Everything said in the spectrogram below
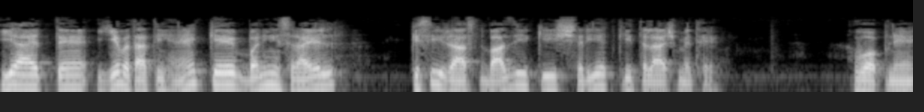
یہ آیتیں یہ بتاتی ہیں کہ بنی اسرائیل کسی راست بازی کی شریعت کی تلاش میں تھے۔ وہ اپنے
